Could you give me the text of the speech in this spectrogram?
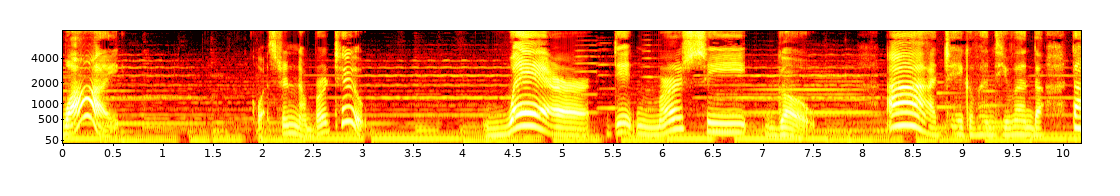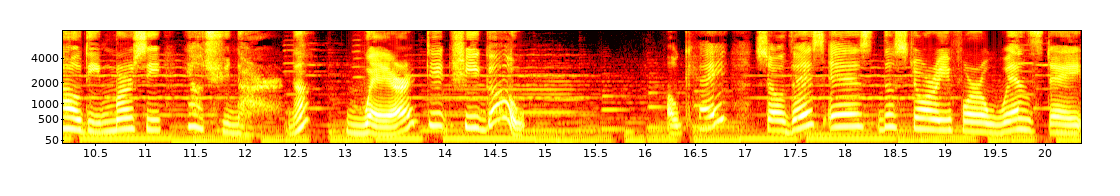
why? Question number two Where did Mercy go? 啊，这个问题问的到底 Mercy 要去哪儿呢？Where did she go? Okay, so this is the story for Wednesday,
